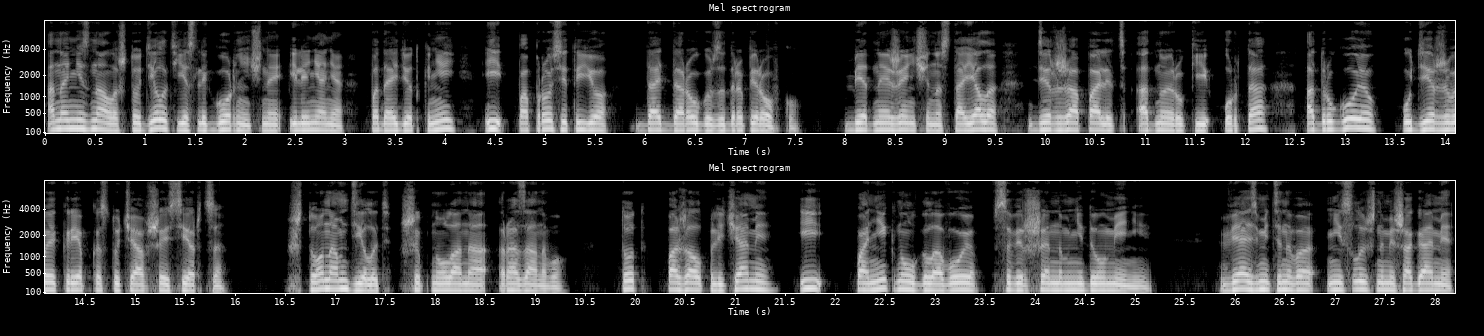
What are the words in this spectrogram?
она не знала, что делать, если горничная или няня подойдет к ней и попросит ее дать дорогу за драпировку. Бедная женщина стояла, держа палец одной руки у рта, а другую удерживая крепко стучавшее сердце. «Что нам делать?» — шепнула она Розанову. Тот пожал плечами и поникнул головою в совершенном недоумении. Вязьмитинова неслышными шагами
